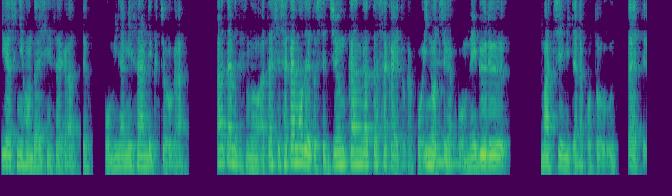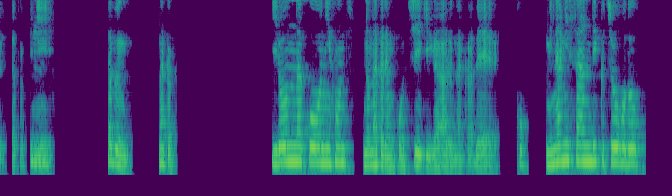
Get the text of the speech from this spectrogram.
東日本大震災があって、こう南三陸町が改めてその新しい社会モデルとして循環型社会とかこう命がこう巡る街みたいなことを訴えてたときに、多分なんかいろんなこう日本の中でもこう地域がある中でこ南三陸町ほど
